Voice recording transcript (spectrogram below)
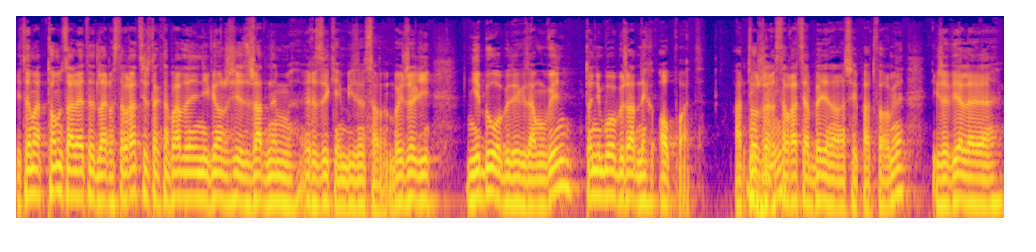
I to ma tą zaletę dla restauracji, że tak naprawdę nie wiąże się z żadnym ryzykiem biznesowym, bo jeżeli nie byłoby tych zamówień, to nie byłoby żadnych opłat. A to, mhm. że restauracja będzie na naszej platformie i że wiele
